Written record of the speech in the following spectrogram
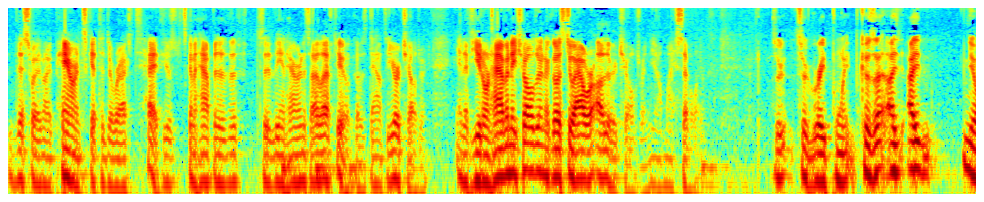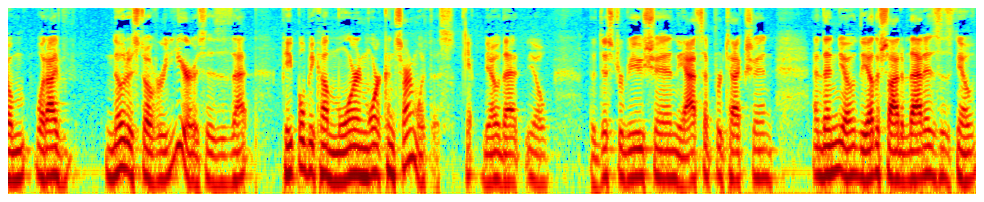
this way my parents get to direct. Hey, here's what's going to happen to the to the inheritance I left you. It goes down to your children. And if you don't have any children, it goes to our other children. You know, my siblings. It's a, it's a great point because I, I, you know, what I've noticed over years is that people become more and more concerned with this. Yep. You know that you know the distribution, the asset protection, and then you know the other side of that is is you know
